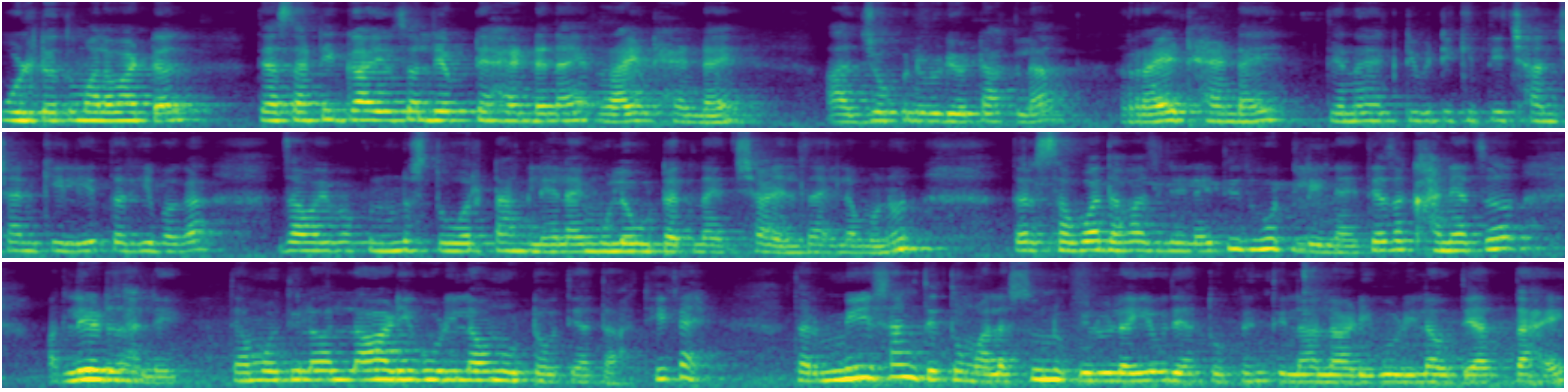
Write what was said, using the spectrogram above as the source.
उलटं तुम्हाला वाटेल त्यासाठी गायीचा लेफ्ट हँड नाही राईट हँड आहे. आज जो पण व्हिडिओ टाकला राईट हँड आहे. त्यानं ॲक्टिव्हिटी किती छान छान केली तर ही बघा जावई बापून नुसतं वर टांगलेलं आहे मुलं उठत नाहीत शाळेला जायला म्हणून. तर सव्वा दहा वाजलेलं आहे ती उठली नाही. त्याचं खाण्याचं लेट झालं आहे त्यामुळे तिला लाडी गोडी लावून उठवते आता ठीक आहे? तर मी सांगते तुम्हाला सुनू पिलूला येऊ द्या तोपर्यंत तिला लाडी गोडी लावते आत्ता आहे.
